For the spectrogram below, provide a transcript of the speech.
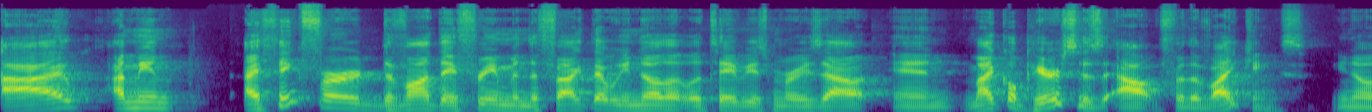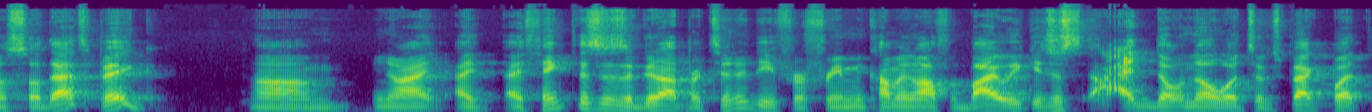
I I mean, I think for Devontae Freeman, the fact that we know that Latavius Murray's out and Michael Pierce is out for the Vikings, you know, so that's big. Um, you know, I, I I think this is a good opportunity for Freeman coming off a bye week. It's just I don't know what to expect. But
